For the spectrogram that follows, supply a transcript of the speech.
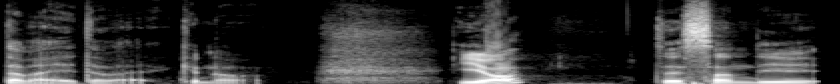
dabei, dabei, genau. Ja, das sind die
